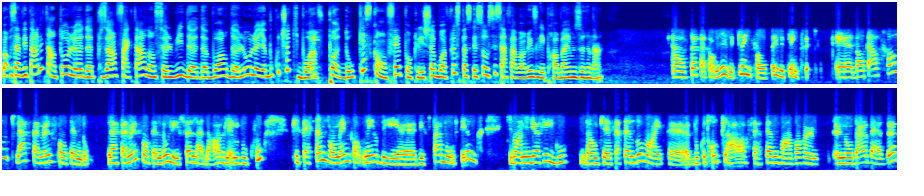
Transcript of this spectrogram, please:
Bon, vous avez parlé tantôt là, de plusieurs facteurs, dont celui de, de boire de l'eau. Il y a beaucoup de chats qui boivent pas d'eau. Qu'est-ce qu'on fait pour que les chats boivent plus? Parce que ça aussi, ça favorise les problèmes urinaires. Ah, ça, ça tombe bien. J'ai plein de conseils, j'ai plein de trucs. Euh, donc, entre autres, la fameuse fontaine d'eau. La fameuse fontaine d'eau, les chats l'adorent, l'aiment beaucoup. Puis certaines vont même contenir des, euh, des super beaux filtres qui vont améliorer le goût. Donc, euh, certaines eaux vont être euh, beaucoup trop claires, certaines vont avoir un, une odeur d'azote.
